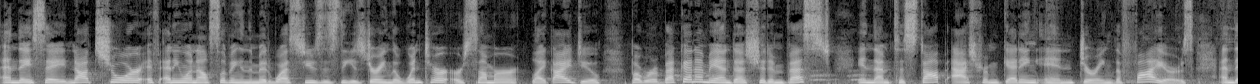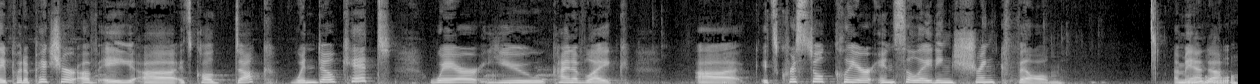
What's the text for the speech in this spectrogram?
And they say, not sure if anyone else living in the Midwest uses these during the winter or summer like I do, but Rebecca and Amanda should invest in them to stop ash from getting in during the fires. And they put a picture of a, uh, it's called Duck Window Kit, where you kind of like, uh, it's crystal clear insulating shrink film, Amanda. Ooh.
